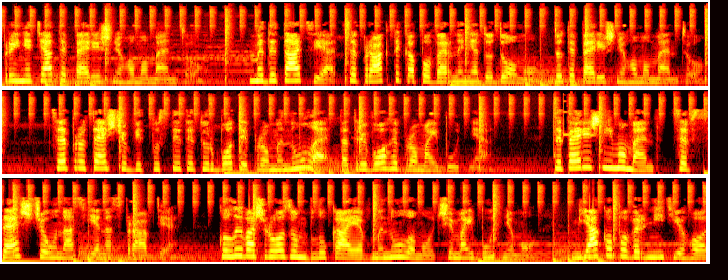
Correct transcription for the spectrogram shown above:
Прийняття теперішнього моменту. Медитація це практика повернення додому, до теперішнього моменту. Це про те, щоб відпустити турботи про минуле та тривоги про майбутнє. Теперішній момент це все, що у нас є насправді. Коли ваш розум блукає в минулому чи майбутньому, м'яко поверніть його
